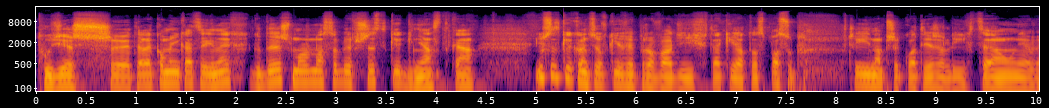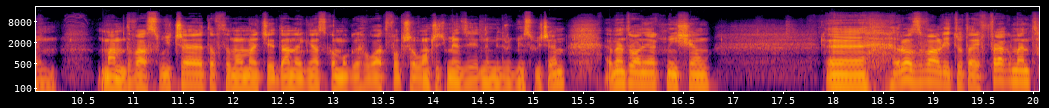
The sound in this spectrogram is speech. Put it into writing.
tudzież e, telekomunikacyjnych, gdyż można sobie wszystkie gniazdka i wszystkie końcówki wyprowadzić w taki oto sposób. Czyli na przykład jeżeli chcę, nie wiem, mam dwa switche, to w tym momencie dane gniazdko mogę łatwo przełączyć między jednym i drugim switchem. Ewentualnie jak mi się e, rozwali tutaj fragment,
